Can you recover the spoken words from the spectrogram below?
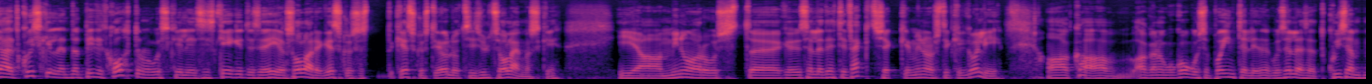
ja, et kuskil nad pidid kohtuma kuskil ja siis keegi ütles, ei, Solari keskusest, keskust ei olnud siis üldse olemaski. ja minu arust äh, selle tehti fact check ja minu arust ikkagi oli. aga, aga nagu kogu see point oli nagu selles, et kui see on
